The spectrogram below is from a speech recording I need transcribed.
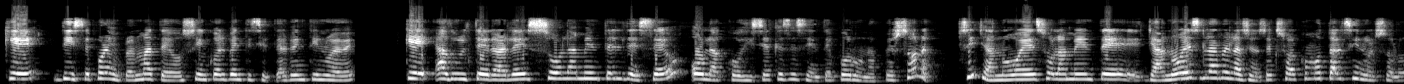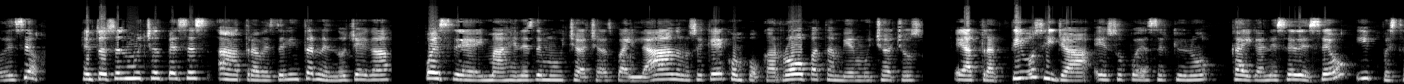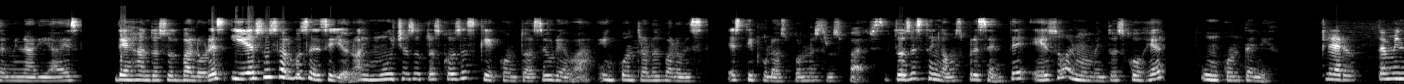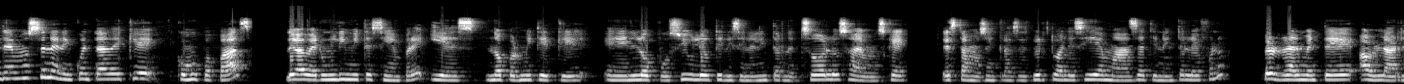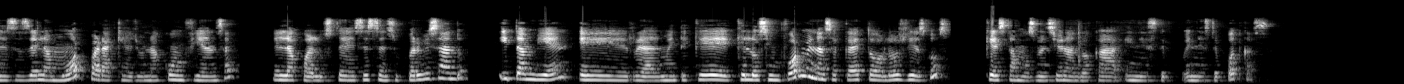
que dice, por ejemplo, en Mateo 5, del 27 al 29, que adulterar es solamente el deseo o la codicia que se siente por una persona. Sí, ya no es solamente, ya no es la relación sexual como tal, sino el solo deseo. Entonces muchas veces a través del internet nos llega pues eh, imágenes de muchachas bailando, no sé qué, con poca ropa, también muchachos eh, atractivos y ya eso puede hacer que uno caiga en ese deseo y pues terminaría es dejando esos valores y eso es algo sencillo, ¿no? Hay muchas otras cosas que con toda seguridad va en contra de los valores estipulados por nuestros padres. Entonces tengamos presente eso al momento de escoger un contenido. Claro, también debemos tener en cuenta de que como papás debe haber un límite siempre y es no permitir que en lo posible utilicen el Internet solo. Sabemos que estamos en clases virtuales y demás, ya tienen teléfono, pero realmente hablarles desde el amor para que haya una confianza en la cual ustedes estén supervisando y también eh, realmente que, que, los informen acerca de todos los riesgos que estamos mencionando acá en este, en este podcast.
